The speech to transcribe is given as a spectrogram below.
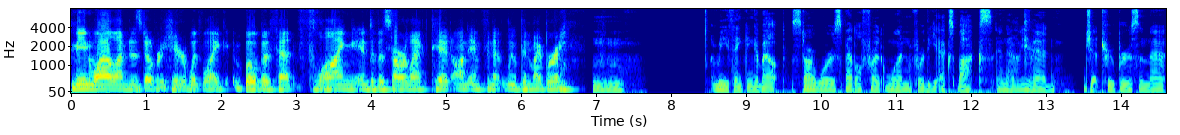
Meanwhile, I'm just over here with like Boba Fett flying into the Sarlacc pit on infinite loop in my brain. hmm Me thinking about Star Wars Battlefront 1 for the Xbox and how you had jet troopers and that.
